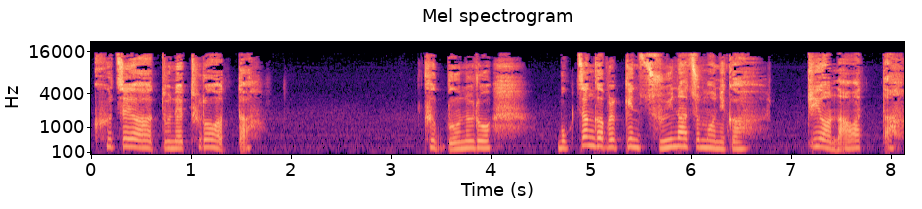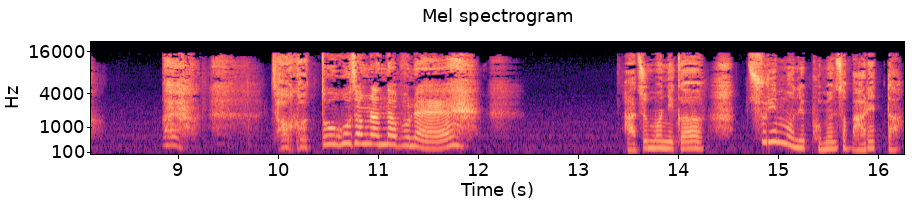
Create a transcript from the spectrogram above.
그제야 눈에 들어왔다. 그 문으로 목장갑을 낀 주인 아주머니가 뛰어나왔다. 아휴, 저거 또 고장났나 보네. 아주머니가 출입문을 보면서 말했다.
